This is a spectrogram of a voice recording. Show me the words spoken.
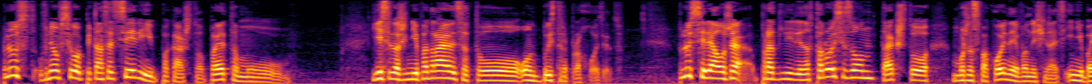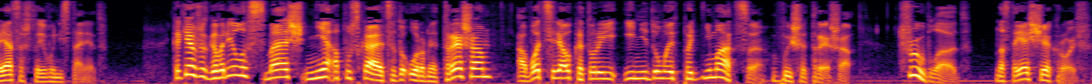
Плюс в нем всего 15 серий пока что, поэтому если даже не понравится, то он быстро проходит. Плюс сериал уже продлили на второй сезон, так что можно спокойно его начинать и не бояться, что его не станет. Как я уже говорил, Smash не опускается до уровня трэша, а вот сериал, который и не думает подниматься выше трэша. True Blood. Настоящая кровь.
